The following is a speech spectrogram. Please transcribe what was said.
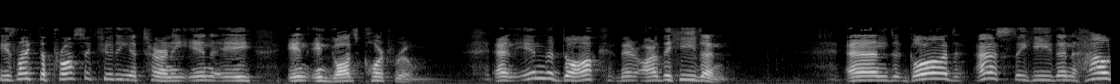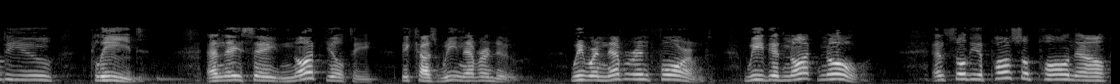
He's like the prosecuting attorney in, a, in, in God's courtroom. And in the dock, there are the heathen. And God asks the heathen, How do you plead? And they say, Not guilty, because we never knew. We were never informed. We did not know. And so the Apostle Paul now,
